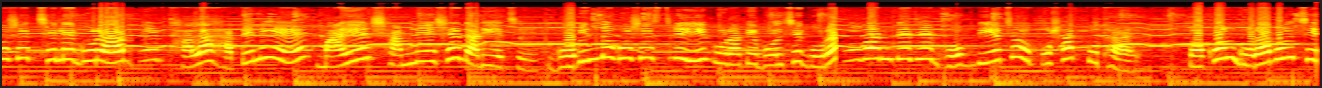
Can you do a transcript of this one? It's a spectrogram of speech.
ঘোষের ছেলে গোরা এর থালা হাতে নিয়ে মায়ের সামনে এসে দাঁড়িয়েছে। গোবিন্দ ঘোষের স্ত্রী গোরাকে বলছে, গোরা, ভগবানকে যে ভোগ দিয়েছ, প্রসাদ কোথায়? তখন গোরা বলছে,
